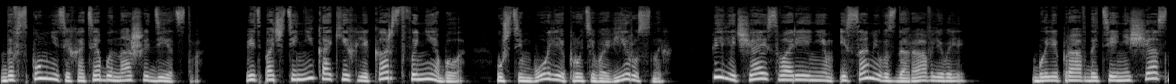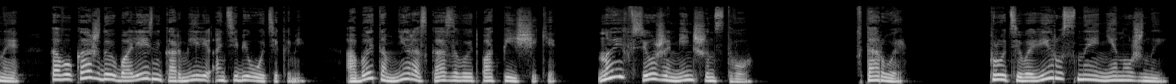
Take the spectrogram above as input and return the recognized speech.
Да вспомните хотя бы наше детство, ведь почти никаких лекарств и не было, уж тем более противовирусных, пили чай с вареньем и сами выздоравливали. Были, правда, те несчастные, кого каждую болезнь кормили антибиотиками. Об этом мне рассказывают подписчики, но их все же меньшинство. Второе. Противовирусные не нужны.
